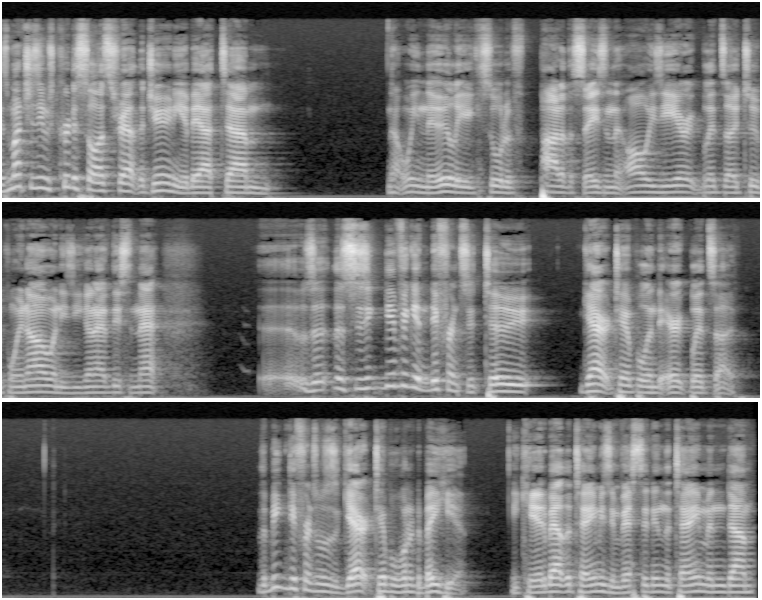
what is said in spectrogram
as much as he was criticised throughout the journey about. Um, in the early sort of part of the season that oh is he Eric Bledsoe 2.0 and is he going to have this and that it was a, a significant difference to Garrett Temple and to Eric Bledsoe. The big difference was Garrett Temple wanted to be here. He cared about the team. He's invested in the team, and um,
